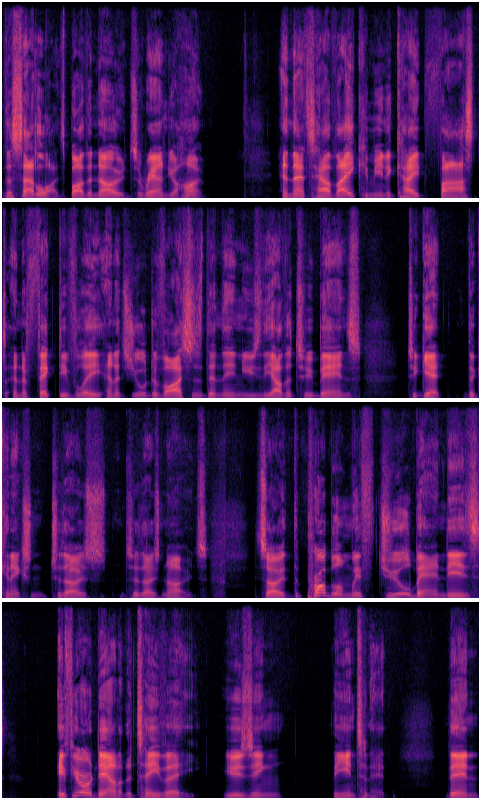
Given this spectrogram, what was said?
the satellites, by the nodes around your home. And that's how they communicate fast and effectively. And it's your devices then then use the other two bands to get the connection to those to those nodes. So the problem with dual band is if you're down at the TV using the internet, then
